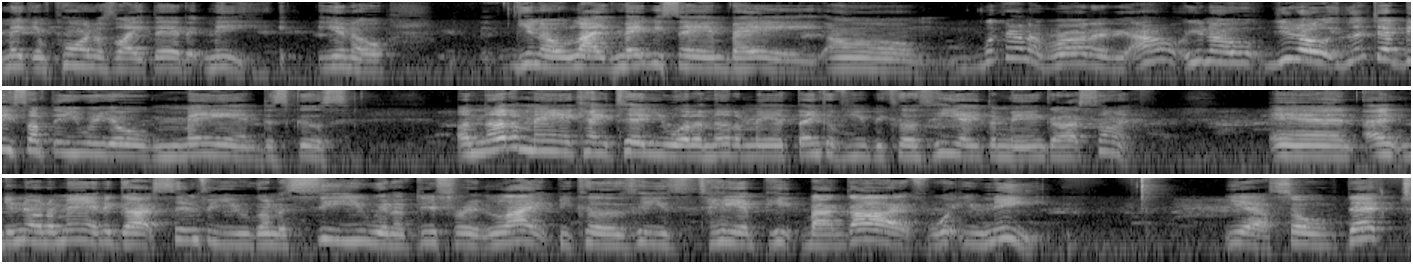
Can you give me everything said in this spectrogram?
making pointers like that at me. You know, you know, like maybe saying, "Babe, um, what kind of brother? I don't, you know, you know, let that be something you and your man discuss." Another man can't tell you what another man think of you because he ain't the man God sent. and and you know the man that God sent for you gonna see you in a different light because he's handpicked by God for what you need. Yeah, so that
